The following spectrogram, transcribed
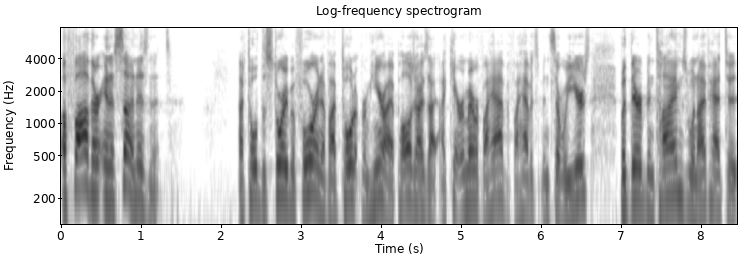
a father and a son, isn't it? I've told the story before, and if I've told it from here, I apologize. I, I, can't remember if I have. If I have, it's been several years. But there have been times when I've had to,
